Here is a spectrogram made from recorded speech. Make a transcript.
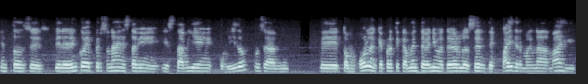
Entonces, el elenco de personajes está bien, está bien escogido, o sea, Tom Holland, que prácticamente venimos de verlo ser de Spider-Man nada más, y,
